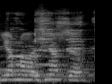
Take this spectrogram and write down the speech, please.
Я мала зняти.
